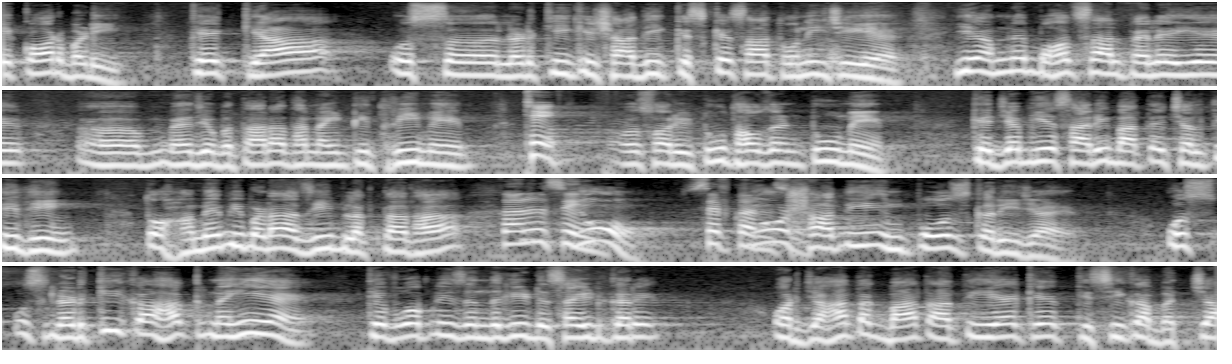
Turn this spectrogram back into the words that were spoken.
एक और बड़ी कि क्या उस लड़की की शादी किसके साथ होनी चाहिए। ये हमने बहुत साल पहले ये अ, मैं जो बता रहा था 93 में ठीक। सॉरी 2002 में कि जब ये सारी बातें चलती थी तो हमें भी बड़ा अजीब लगता था कर्नल सिंह, क्यों? सिर्फ़ कर्नल क्यों। शादी इम्पोज करी जाए? उस उस लड़की का हक नहीं है कि वो अपनी ज़िंदगी डिसाइड करे। और जहाँ तक बात आती है कि किसी का बच्चा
